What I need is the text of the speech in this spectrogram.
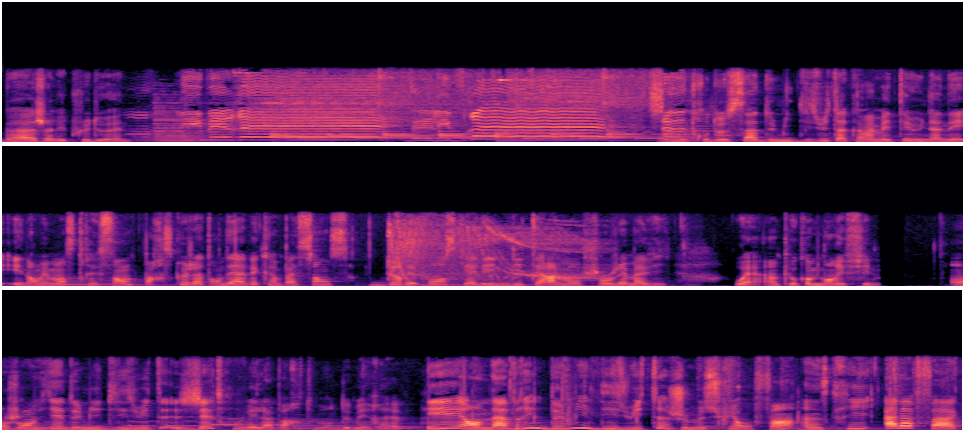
bah j'avais plus de haine. En outre de ça, 2018 a quand même été une année énormément stressante parce que j'attendais avec impatience deux réponses qui allaient littéralement changer ma vie. Ouais, un peu comme dans les films. En janvier 2018, j'ai trouvé l'appartement de mes rêves. Et en avril 2018, je me suis enfin inscrit à la fac.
